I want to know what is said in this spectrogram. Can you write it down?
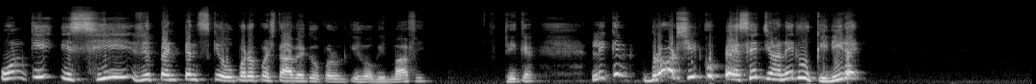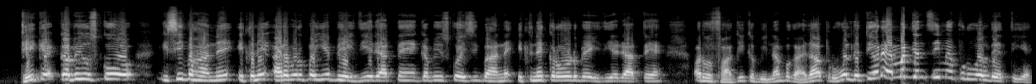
उनकी इसी रिपेंटेंस के ऊपर और पछतावे के ऊपर उनकी होगी, माफ़ी। ठीक है? लेकिन ब्रॉडशीट को पैसे जाने रुक ही नहीं रहे। ठीक है, कभी उसको इसी बहाने इतने अरब रुपये भेज दिए जाते हैं, कभी उसको इसी बहाने इतने करोड़ भेज दिए जाते हैं और वफाकी कबीना बकायदा अप्रूवल देती है और एमरजेंसी में अप्रूवल देती है।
